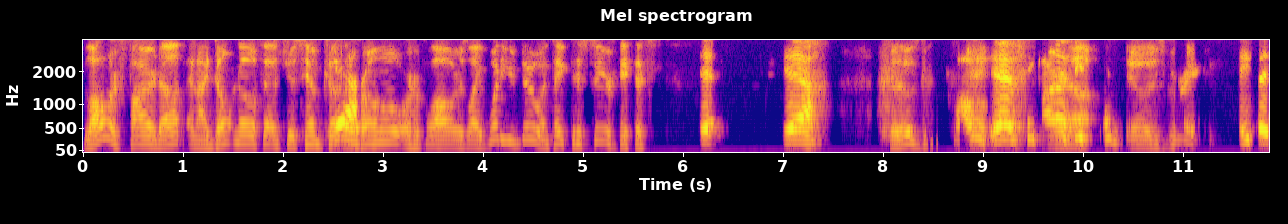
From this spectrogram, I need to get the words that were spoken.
Lawler fired up, and I don't know if that's just him cutting yeah. a promo or if Lawler's like, "What are you doing? Take this serious." It, yeah. But it was good. Lawler yes, fired up. It was great. He said,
